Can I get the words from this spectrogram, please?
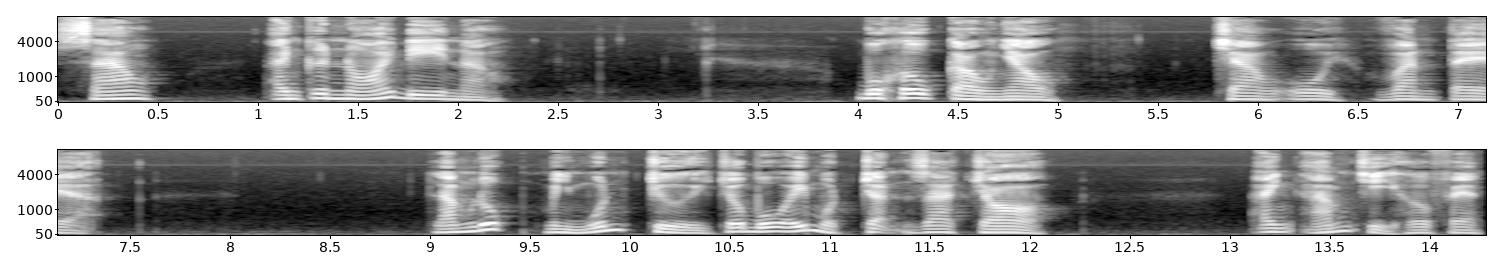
Sao? Anh cứ nói đi nào. Bô khâu cào nhau. Chào ôi, Van Te ạ. Lắm lúc mình muốn chửi cho bố ấy một trận ra trò. Anh ám chỉ hơ phen.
